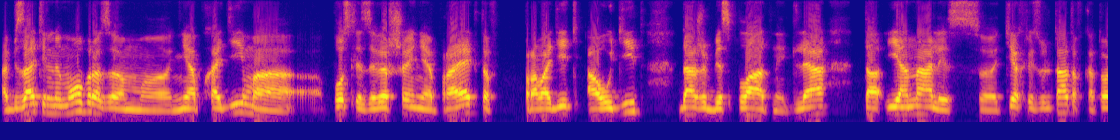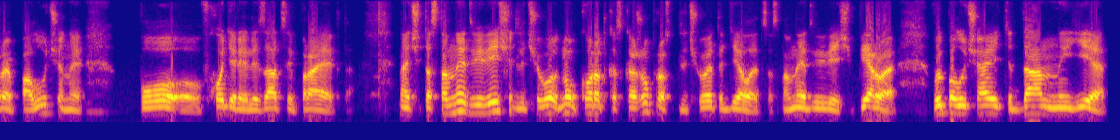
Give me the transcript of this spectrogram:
Обязательным образом э, необходимо после завершения проектов проводить аудит, даже бесплатный, для и анализ э, тех результатов, которые получены по, в ходе реализации проекта. Значит, основные две вещи, для чего, ну, коротко скажу просто, для чего это делается. Основные две вещи. Первое, вы получаете данные,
